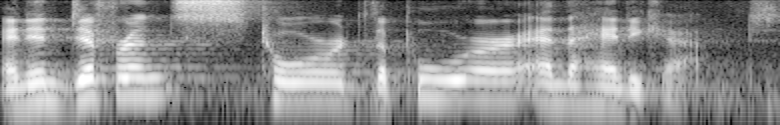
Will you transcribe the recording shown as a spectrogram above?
and indifference toward the poor and the handicapped.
